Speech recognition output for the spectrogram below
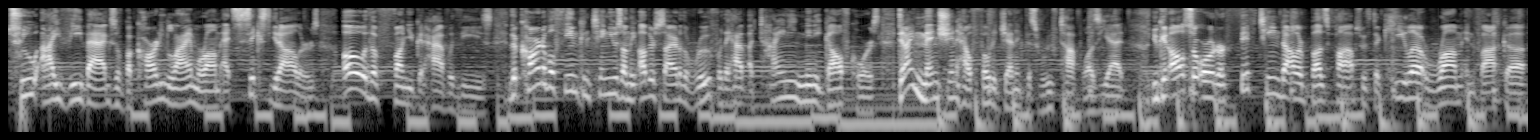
two IV bags of Bacardi Lime Rum at $60. Oh, the fun you could have with these. The carnival theme continues on the other side of the roof where they have a tiny mini golf course. Did I mention how photogenic this rooftop was yet? You can also order $15 Buzz Pops with tequila, rum, and vodka.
